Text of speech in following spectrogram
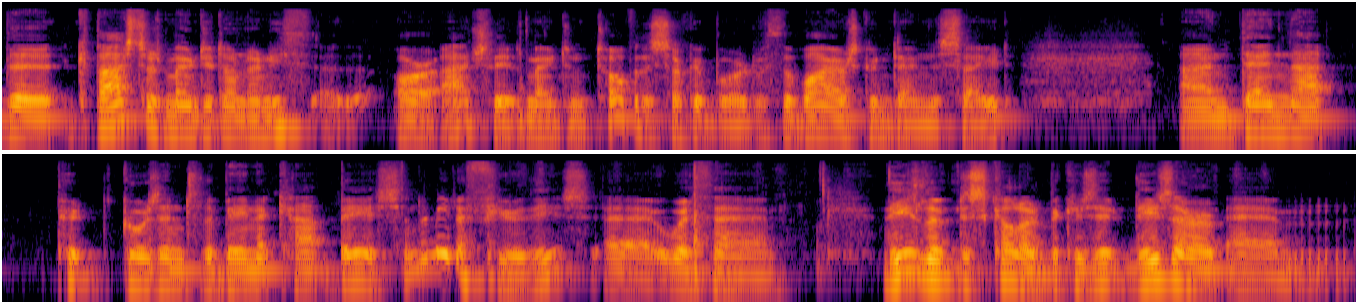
the capacitor is mounted underneath, or actually it's mounted on top of the circuit board with the wires going down the side. And then that put goes into the bayonet cap base. And I made a few of these uh, with uh, these look discoloured because it, these are um,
